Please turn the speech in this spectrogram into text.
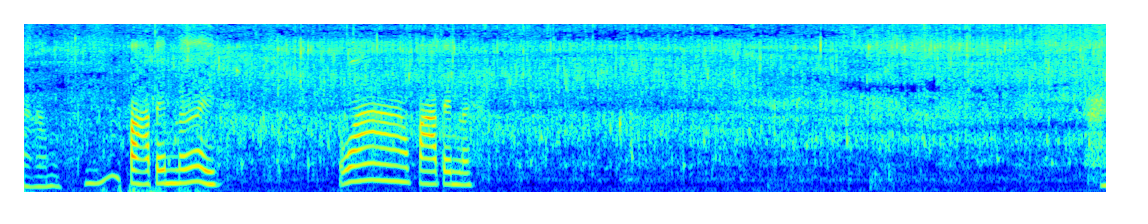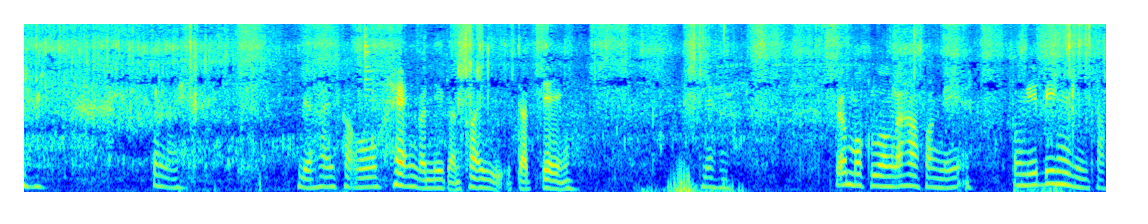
น้ำปลาเต็มเลย ว้าวปลาเต็มเลย เป็นไร เดี๋ยวให้เขาแห้งก่อนนี้ก่อนค่อยจัดแจงเนี่ยค่ะเริ่มออกรวงแล้วค่ะฝั่งนี้ ตรงนี้บิ้งค่ะ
